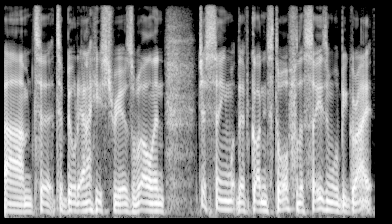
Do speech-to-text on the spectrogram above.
um, to to build our history as well. And just seeing what they've got in store for the season will be great.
